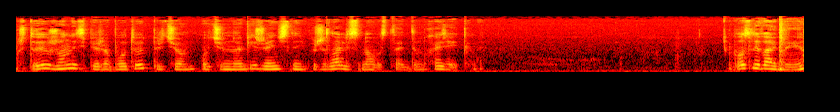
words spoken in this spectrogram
что их жены теперь работают, причем очень многие женщины не пожелали снова стать домохозяйками. После войны,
